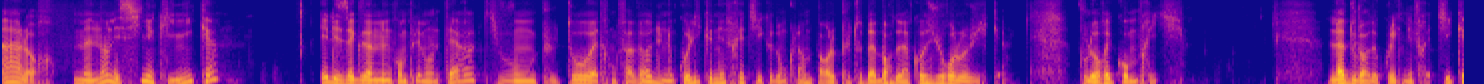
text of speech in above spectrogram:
Alors, maintenant les signes cliniques et les examens complémentaires qui vont plutôt être en faveur d'une colique néphrétique. Donc là, on parle plutôt d'abord de la cause urologique. Vous l'aurez compris. La douleur de colique néphrétique,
